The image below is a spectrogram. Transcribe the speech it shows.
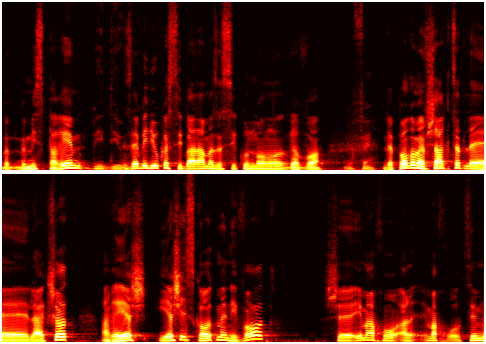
במספרים. בדיוק. זה בדיוק הסיבה למה זה סיכון מאוד מאוד גבוה. יפה. ופה גם אפשר קצת להקשות, הרי יש, יש עסקאות מניבות שאם אנחנו, אנחנו רוצים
